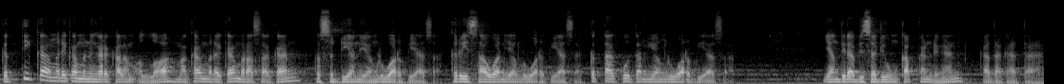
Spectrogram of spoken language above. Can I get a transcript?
Ketika mereka mendengar kalam Allah, maka mereka merasakan kesedihan yang luar biasa, kerisauan yang luar biasa, ketakutan yang luar biasa yang tidak bisa diungkapkan dengan kata-kata.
